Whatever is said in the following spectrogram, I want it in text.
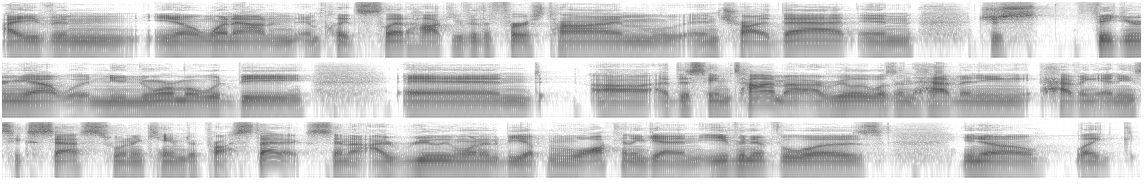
I even you know went out and, and played sled hockey for the first time and tried that and just figuring out what new normal would be. And uh, at the same time, I really wasn't having having any success when it came to prosthetics, and I really wanted to be up and walking again, even if it was, you know, like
